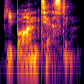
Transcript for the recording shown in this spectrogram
keep on testing.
